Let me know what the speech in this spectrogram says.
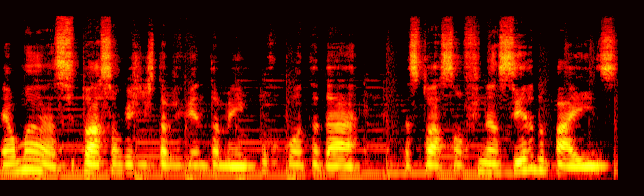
é uma situação que a gente está vivendo também por conta da, da situação financeira do país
